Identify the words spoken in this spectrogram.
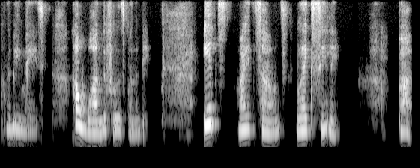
It's going to be amazing. How wonderful it's going to be. It might sound like silly, but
